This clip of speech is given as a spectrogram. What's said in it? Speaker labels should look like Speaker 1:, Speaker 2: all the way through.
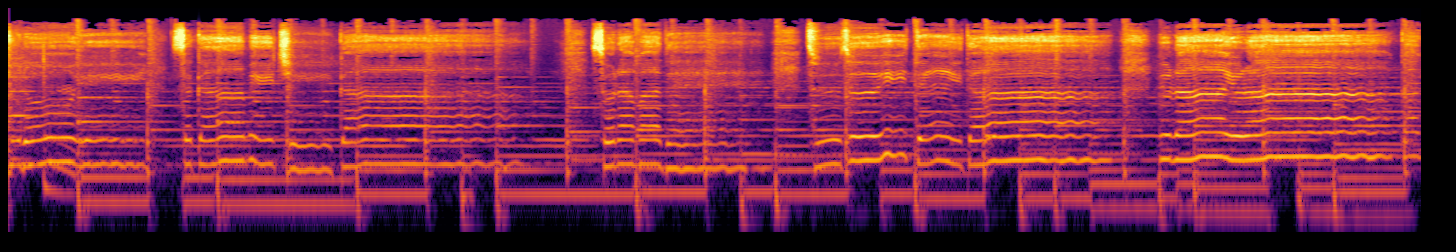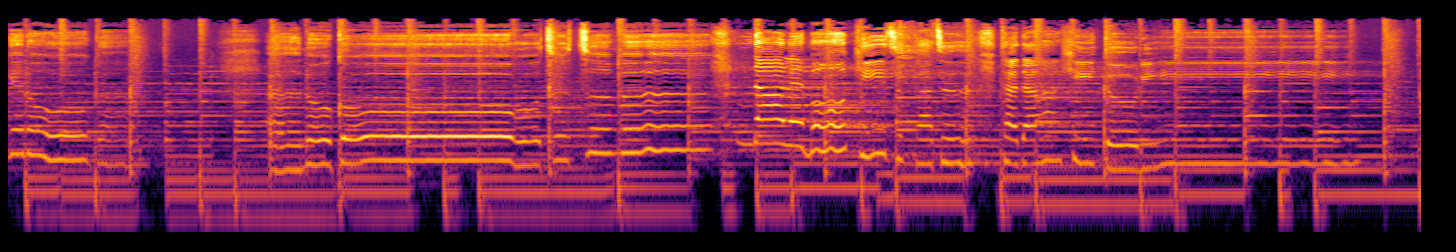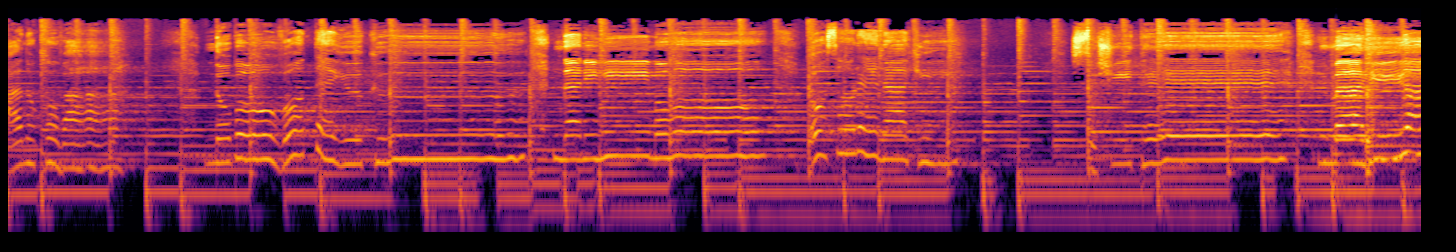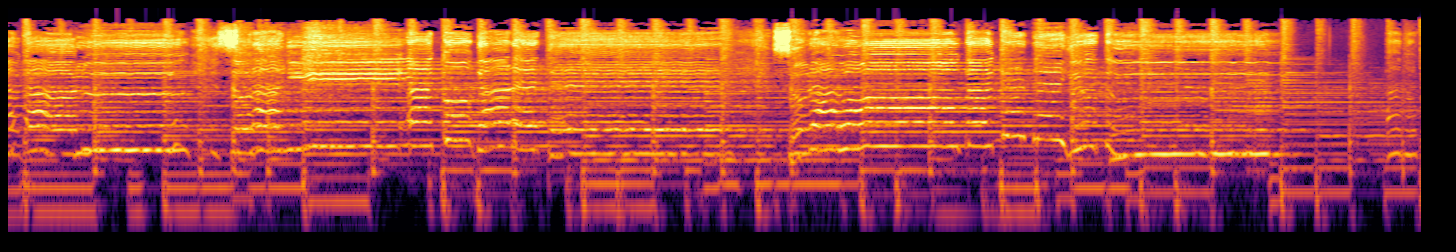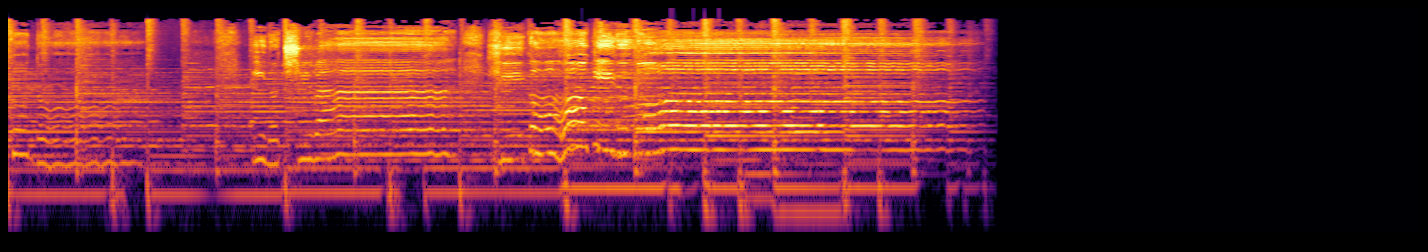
Speaker 1: 広い坂道が空まで続いていた。ゆらゆら影のがあの子を包む。
Speaker 2: 誰も気づかずただ一人。あの子は登ってゆく。何も恐れない。そして舞い上がる。空に憧れて。空をかけてゆく。命は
